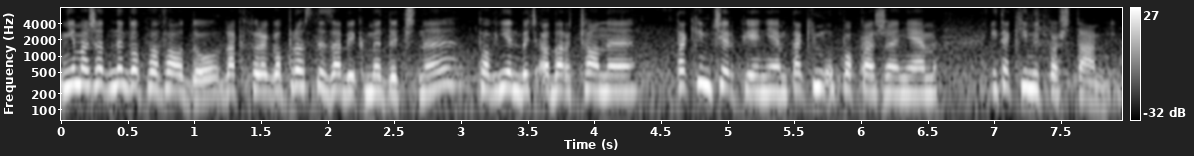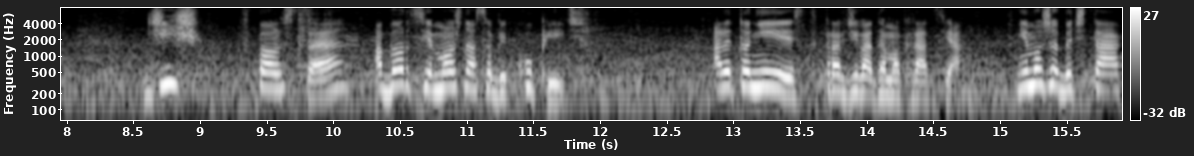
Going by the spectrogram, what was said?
Nie ma żadnego powodu, dla którego prosty zabieg medyczny powinien być obarczony takim cierpieniem, takim upokarzeniem i takimi kosztami. Dziś w Polsce aborcję można sobie kupić, ale to nie jest prawdziwa demokracja. Nie może być tak,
